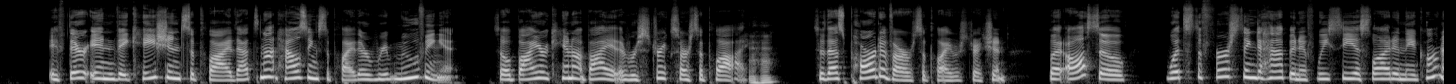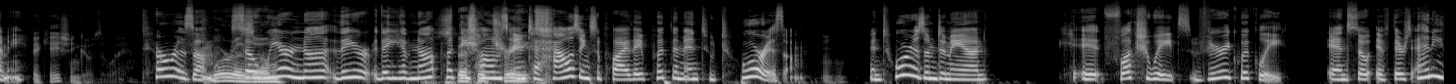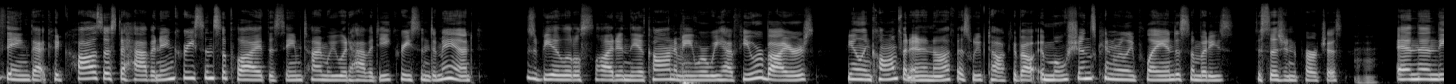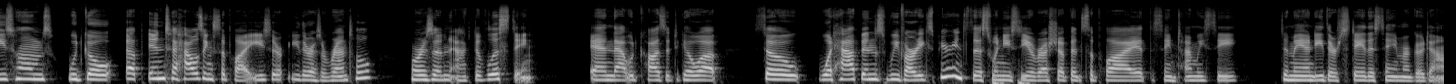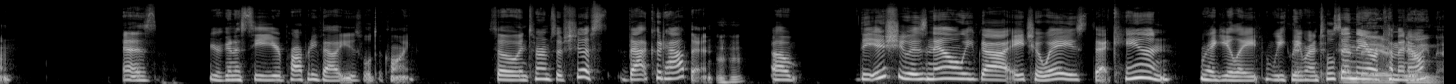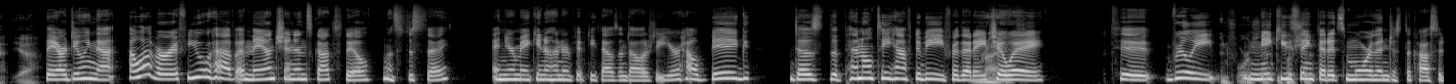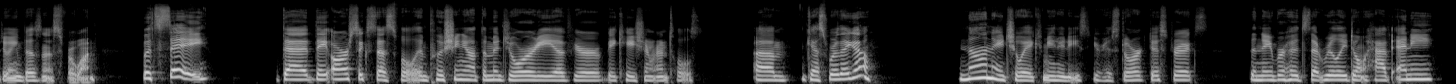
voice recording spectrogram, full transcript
if they're in vacation supply, that's not housing supply. They're removing it. So a buyer cannot buy it. It restricts our supply. Mm-hmm. So that's part of our supply restriction. But also, what's the first thing to happen if we see a slide in the economy? Vacation goes away. tourism. So we are not they are they have not put these Special homes into housing supply. They put them into tourism. Mm-hmm. And tourism demand it fluctuates very quickly. And so if there's anything that could cause us to have an increase in supply at the same time we would have a decrease in demand, this would be a little slide in the economy where we have fewer buyers feeling confident enough as we've talked about emotions can really play into somebody's decision to purchase. And then these homes would go up into housing supply either either as a rental or as an active listing. And that would cause it to go up. So what happens, we've already experienced this when you see a rush up in supply at the same time we see demand either stay the same or go down. As you're going to see your property values will decline. So in terms of shifts, that could happen. Uh, the issue is now we've got HOAs that can regulate weekly rentals, and, they, are coming out. that. Yeah. They are doing that. However, if you have a mansion in Scottsdale, let's just say, and you're making $150,000 a year, how big does the penalty have to be for that HOA to really Enforce it, make you think it. that it's more than just the cost of doing business for one? But say that they are successful in pushing out the majority of your vacation rentals. Um, guess where they go? Non HOA communities, your historic districts, the neighborhoods that really don't have any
